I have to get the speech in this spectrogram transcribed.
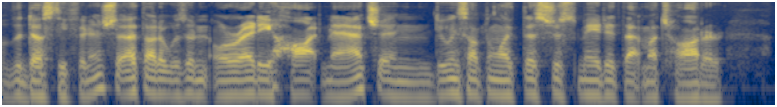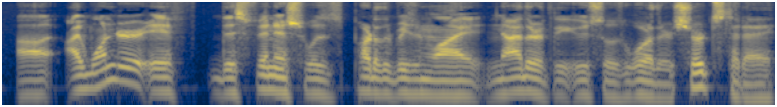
of the dusty finish. I thought it was an already hot match, and doing something like this just made it that much hotter. Uh, I wonder if this finish was part of the reason why neither of the Usos wore their shirts today,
